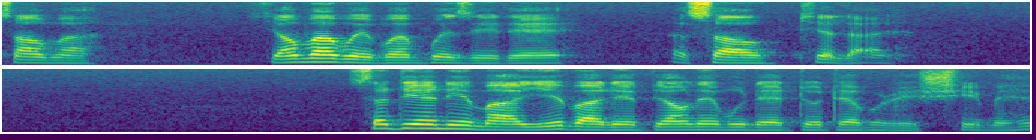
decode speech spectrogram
စောင်းမှာရောင်းမပွဲပွဲပွင့်စေတဲ့အဆောင်ဖြစ်လာတယ်စတရနေ့မှာရေးပါတဲ့ပြောင်းလဲမှုနဲ့တိုးတက်မှုတွေရှိမယ်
